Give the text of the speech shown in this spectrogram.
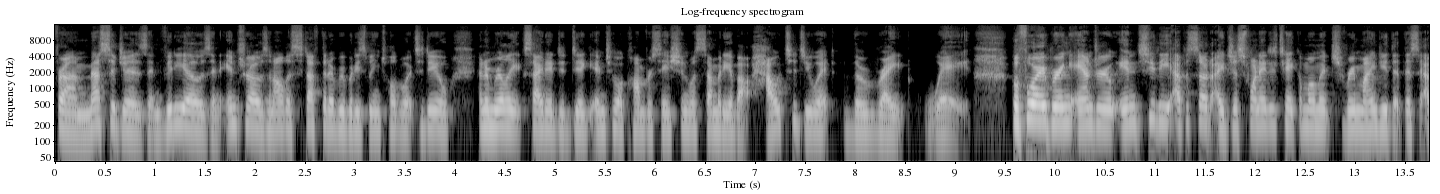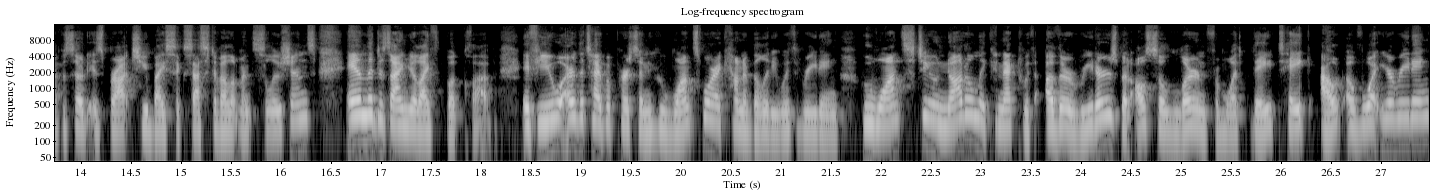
from messages and videos and intros and all this stuff that everybody's being told what to do. And I'm really excited to dig into a conversation with somebody about how to do it the right way. Before I bring Andrew into the episode, I just wanted to take a moment to remind you that this episode is brought to you by Success Development Solutions and the Design Your Life Book Club. If you are the type of person who wants more accountability with reading, who wants to not only connect with other readers, but also learn from what they take out of what you're reading,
